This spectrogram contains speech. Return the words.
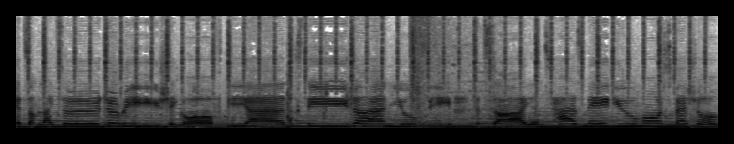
Get some light surgery, shake off the anesthesia, and you'll see that science has made you more special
